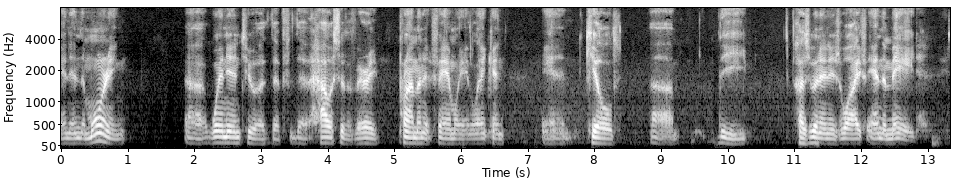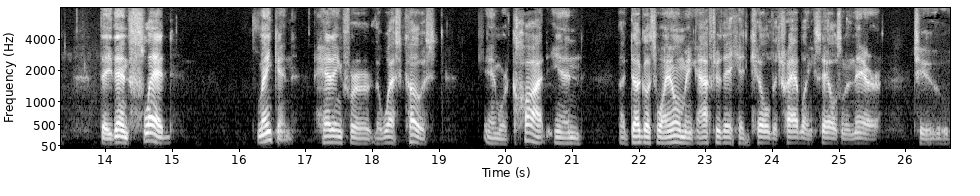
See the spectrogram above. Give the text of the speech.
and in the morning uh, went into a, the the house of a very prominent family in Lincoln, and killed um, the husband and his wife, and the maid. They then fled Lincoln, heading for the West Coast, and were caught in uh, Douglas, Wyoming, after they had killed a traveling salesman there to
